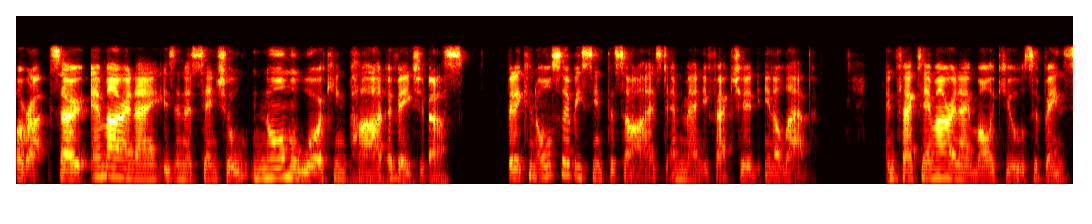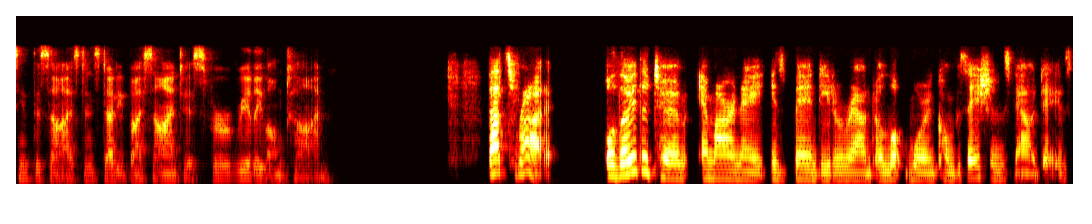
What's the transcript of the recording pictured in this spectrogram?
All right, so mRNA is an essential, normal working part of each of us but it can also be synthesized and manufactured in a lab. In fact, mRNA molecules have been synthesized and studied by scientists for a really long time. That's right. Although the term mRNA is bandied around a lot more in conversations nowadays,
